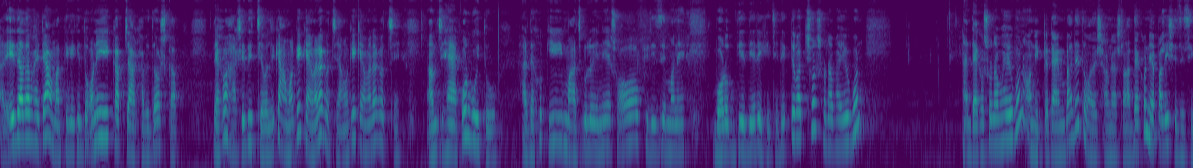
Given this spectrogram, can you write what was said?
আর এই দাদা ভাইটা আমার থেকে কিন্তু অনেক কাপ চা খাবে, দশ কাপ। দেখো, হাসি দিচ্ছে, বলে কি আমাকে ক্যামেরা করছে, আমাকে ক্যামেরা করছে। আমি হ্যাঁ করবোই তো। আর দেখো কি মাছগুলো এনে সব ফ্রিজে মানে বরফ দিয়ে দিয়ে রেখেছে। দেখতে পাচ্ছ সোনা ভাই বোন? আর দেখো সোনা ভাই বোন, অনেকটা টাইম বাদে তোমাদের সামনে আসলাম। আর দেখো নেপালি সেজেছি।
